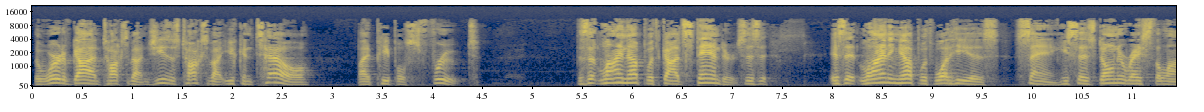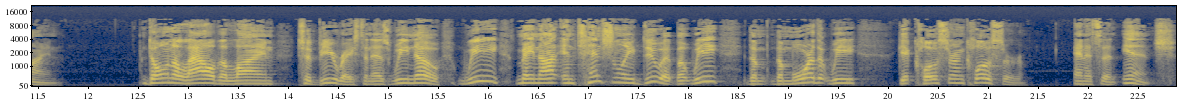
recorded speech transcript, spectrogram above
The Word of God talks about, Jesus talks about, you can tell by people's fruit. Does it line up with God's standards? Is it, is it lining up with what He is saying. He says, don't erase the line. Don't allow the line to be erased. And as we know, we may not intentionally do it, but we, the, the more that we get closer and closer, and it's an inch,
